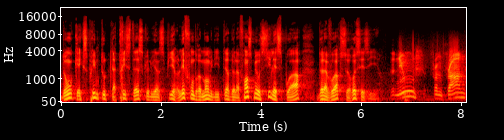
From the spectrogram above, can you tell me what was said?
donc exprime toute la tristesse que lui inspire l'effondrement militaire de la France, mais aussi l'espoir de la voir se ressaisir. The news from France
